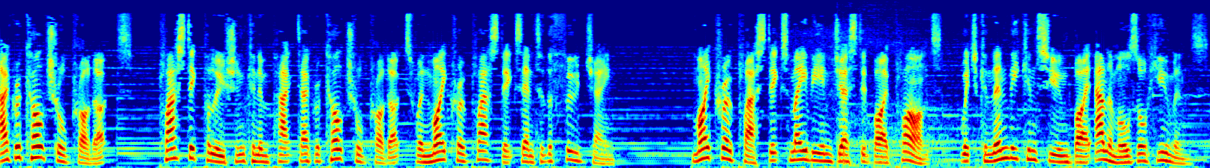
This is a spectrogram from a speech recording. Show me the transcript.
Agricultural products. Plastic pollution can impact agricultural products when microplastics enter the food chain. Microplastics may be ingested by plants, which can then be consumed by animals or humans.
